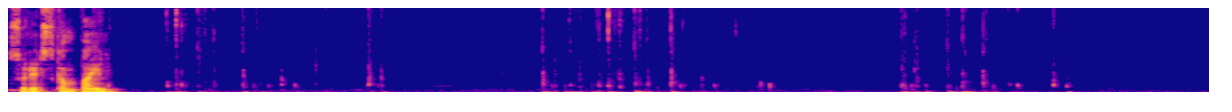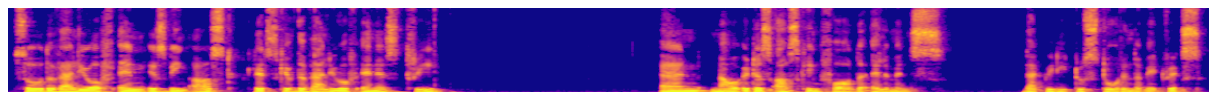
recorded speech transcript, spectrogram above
So let's compile. So the value of n is being asked. Let's give the value of n as 3 and now it is asking for the elements that we need to store in the matrix.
